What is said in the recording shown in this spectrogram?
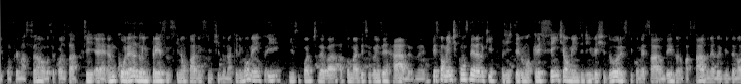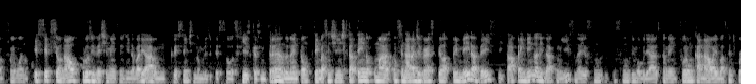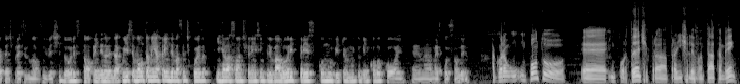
de confirmação, você pode estar tá se é, ancorando em preços que não fazem sentido naquele momento e isso pode te levar a tomar decisões erradas, né? Principalmente considerando que a gente teve um crescente aumento de investidores que começaram desde o ano passado, né? 2019 foi um ano excepcional para os investimentos em renda variável, um crescente número de pessoas físicas entrando, né? Então tem bastante gente que está tendo uma, um cenário adverso pela primeira vez e está aprendendo a lidar com isso, né? E os fundos, os fundos imobiliários também foram um canal aí bastante importante para esses novos investidores, estão aprendendo a lidar com isso e vão também aprender bastante coisa em relação à diferença entre valor e preço, como o Victor muito bem colocou aí é, na, na, exposição dele. Agora, um, um ponto é, importante para a gente levantar também,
